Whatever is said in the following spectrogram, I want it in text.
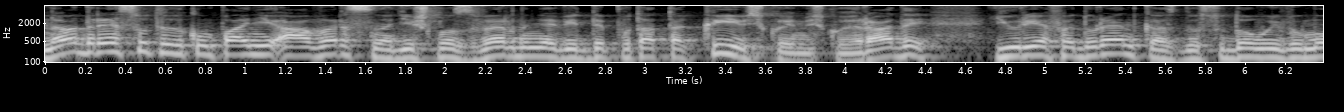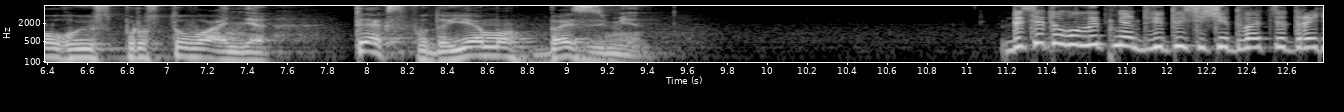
На адресу телекомпанії Аверс надійшло звернення від депутата Київської міської ради Юрія Федоренка з досудовою вимогою спростування. Текст подаємо без змін. 10 липня 2023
